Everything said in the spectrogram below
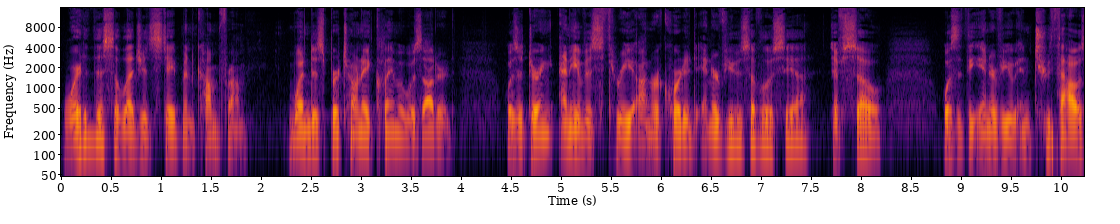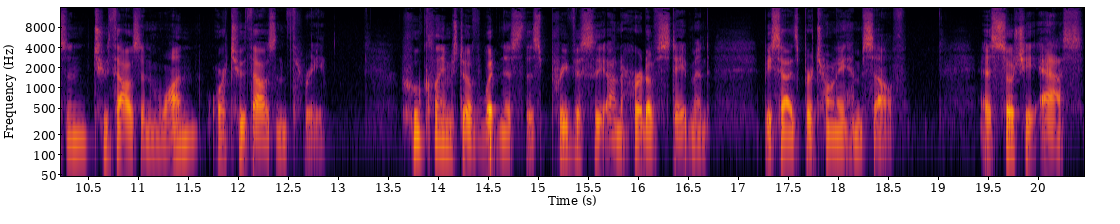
Where did this alleged statement come from? When does Bertone claim it was uttered? Was it during any of his three unrecorded interviews of Lucia? If so, was it the interview in 2000, 2001, or 2003? Who claims to have witnessed this previously unheard of statement besides Bertone himself? As Socci asks,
